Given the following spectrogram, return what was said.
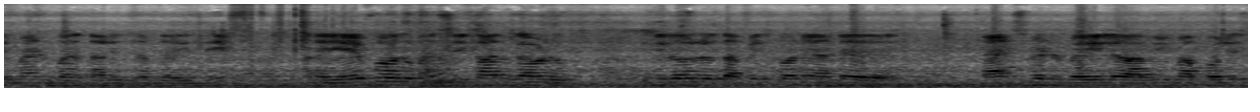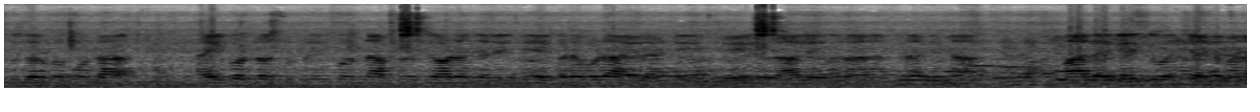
రిమాండ్ తరలించడం జరిగింది. అంటే ఏ ఫోర్ మన శ్రీకాంత్ గౌడ్ ఇన్ని రోజులు తప్పించుకొని అంటే యాంటిసిపేటెడ్ బెయిల్ అవి మా పోలీసుకు దొరకకుండా హైకోర్టులో సుప్రీంకోర్టును అప్రోచ్ కావడం జరిగింది. ఎక్కడ కూడా ఎలాంటి బెయిల్ రాలేదు రానందున నిన్న మా దగ్గరికి వచ్చి అంటే మన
